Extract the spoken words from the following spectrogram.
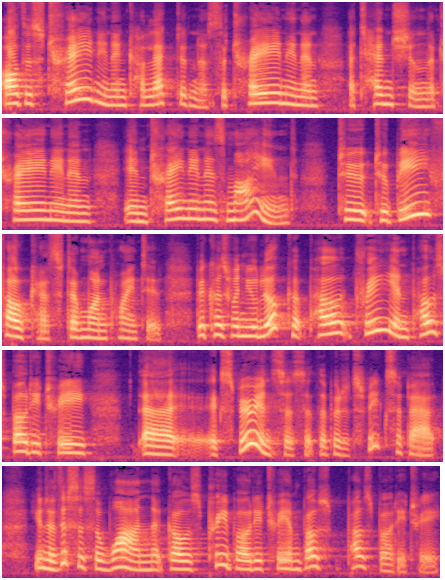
all this training in collectedness, the training in attention, the training in, in training his mind to, to be focused and one pointed. Because when you look at po- pre and post Bodhi tree uh, experiences that the Buddha speaks about, you know, this is the one that goes pre Bodhi tree and post Bodhi tree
